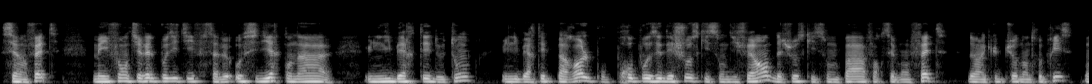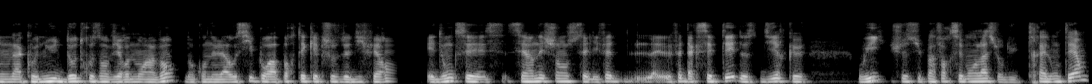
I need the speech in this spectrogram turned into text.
C'est un fait, mais il faut en tirer le positif. Ça veut aussi dire qu'on a une liberté de ton, une liberté de parole pour proposer des choses qui sont différentes, des choses qui ne sont pas forcément faites dans la culture d'entreprise. On a connu d'autres environnements avant, donc on est là aussi pour apporter quelque chose de différent et donc, c'est un échange. C'est le fait, d'accepter, de se dire que oui, je ne suis pas forcément là sur du très long terme,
